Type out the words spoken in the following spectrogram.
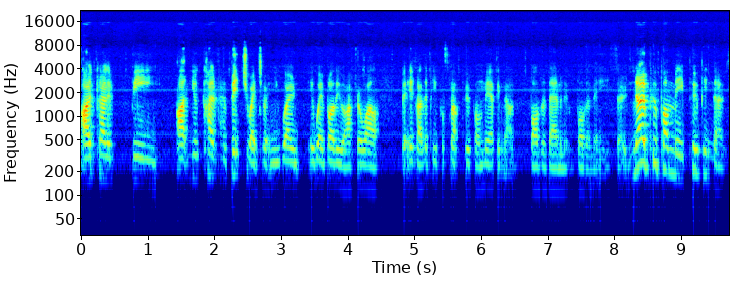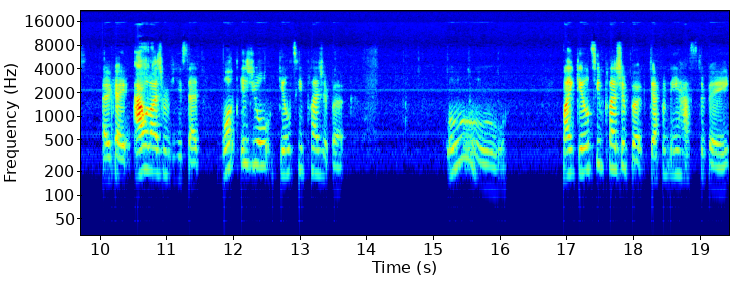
I'd kind of be uh, you kind of habituate to it and you won't it won't bother you after a while. But if other people smell poop on me, I think that would bother them and it would bother me. So no poop on me, poop in nose. Okay, Our Lives Review says, what is your guilty pleasure book? Ooh. My guilty pleasure book definitely has to be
